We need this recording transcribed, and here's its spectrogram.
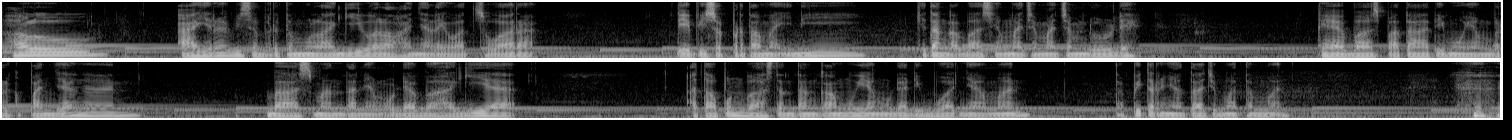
Halo, akhirnya bisa bertemu lagi walau hanya lewat suara. Di episode pertama ini, kita nggak bahas yang macam-macam dulu deh. Kayak bahas patah hatimu yang berkepanjangan, bahas mantan yang udah bahagia, ataupun bahas tentang kamu yang udah dibuat nyaman, tapi ternyata cuma teman.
